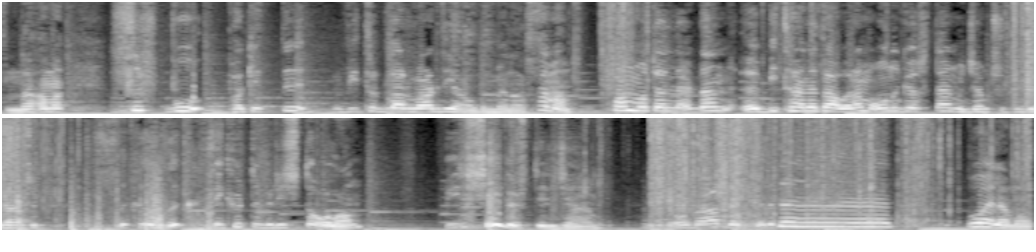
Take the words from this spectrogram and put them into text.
Aslında ama sırf bu pakette Wither'lar var diye aldım ben aslında. Tamam. Fan modellerden e, bir tane daha var ama onu göstermeyeceğim çünkü birazcık sıkıldık. Security Breach'te olan bir şey göstereceğim. O da. Bu eleman.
